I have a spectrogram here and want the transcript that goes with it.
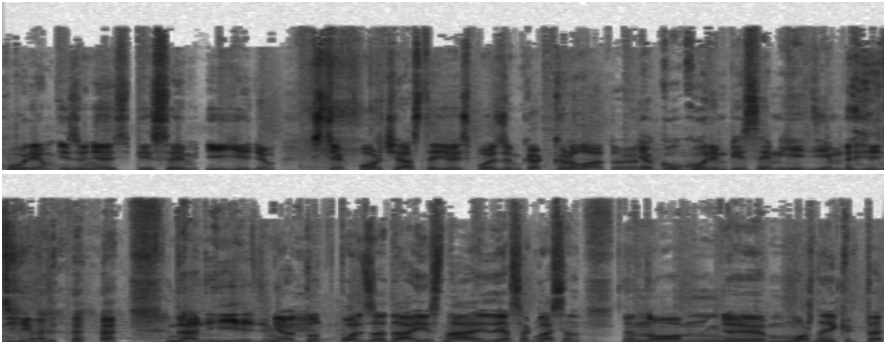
«Курим, извиняюсь, писаем и едем». С тех пор часто ее используем как крылатую. Ку- курим, писаем, едим. Едим, да. Да, не едем. Нет, тут польза, да, ясна, я согласен, но э, можно ли как-то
